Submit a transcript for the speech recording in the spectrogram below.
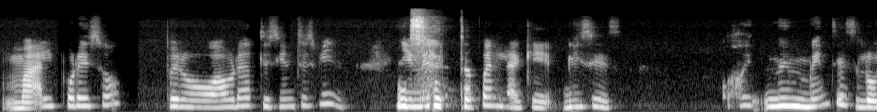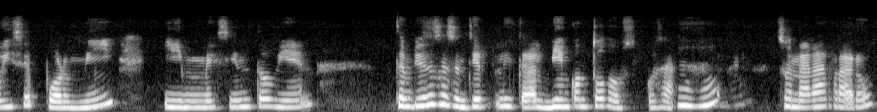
mal por eso, pero ahora te sientes bien. Y en esa etapa en la que dices, Ay, no inventes, lo hice por mí y me siento bien, te empiezas a sentir literal bien con todos. O sea, sonará raro,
